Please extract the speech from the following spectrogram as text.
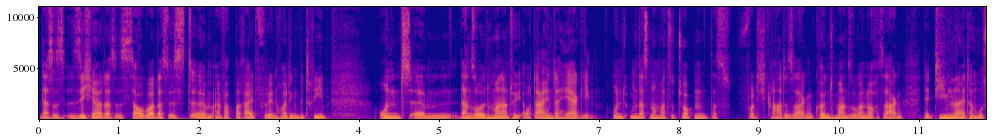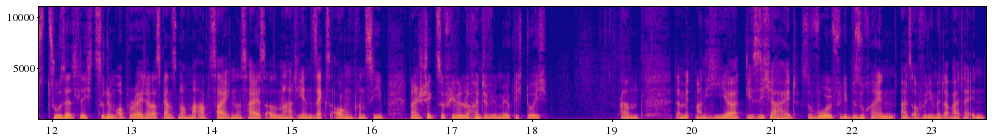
das ist sicher, das ist sauber, das ist ähm, einfach bereit für den heutigen Betrieb. Und ähm, dann sollte man natürlich auch da hinterhergehen. Und um das nochmal zu toppen, das wollte ich gerade sagen, könnte man sogar noch sagen, der Teamleiter muss zusätzlich zu dem Operator das Ganze nochmal abzeichnen. Das heißt also, man hat hier ein Sechs-Augen-Prinzip. Man schickt so viele Leute wie möglich durch. Ähm, damit man hier die Sicherheit sowohl für die BesucherInnen als auch für die MitarbeiterInnen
